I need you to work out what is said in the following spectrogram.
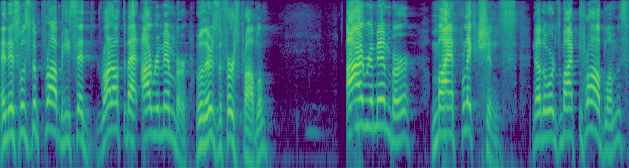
And this was the problem. He said right off the bat, I remember. Well, there's the first problem. I remember my afflictions. In other words, my problems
